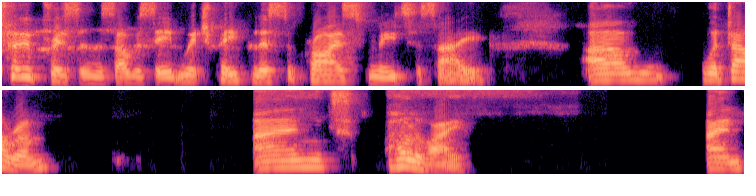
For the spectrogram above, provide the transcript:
two prisons I was in, which people are surprised for me to say, um, were Durham and Holloway and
